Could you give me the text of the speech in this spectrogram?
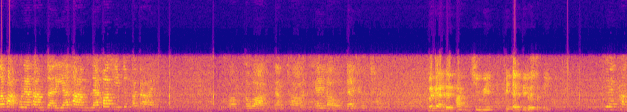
จะฝากคุณธรรม จริยธรรม และข้อคิดจุดประกาย ความสว่างนำทางให้เราได้โชคชัยเพื่อการเดินทางของชีวิตที่เต็มไปด้วยสติ เพียงคัน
